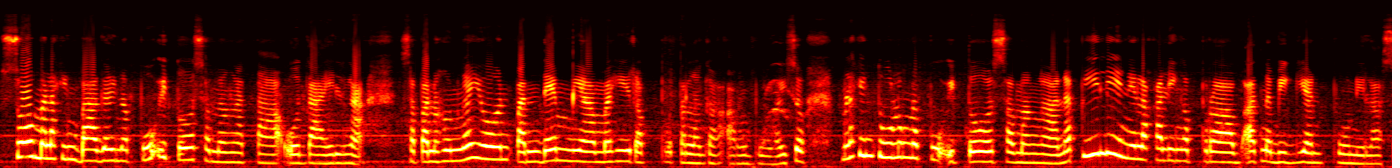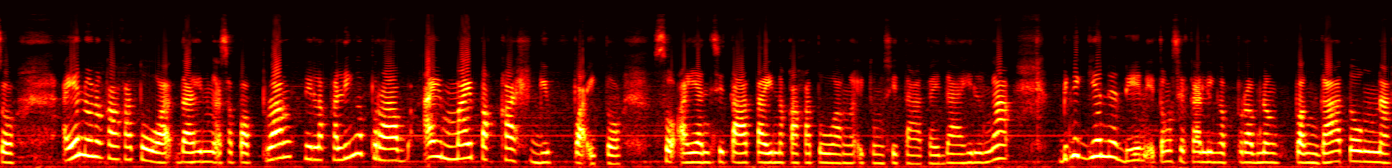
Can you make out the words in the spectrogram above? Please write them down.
So, malaking bagay na po ito sa mga tao dahil nga sa panahon ngayon, pandemya, mahirap po talaga ang buhay. So, malaking tulong na po ito sa mga napili nila Kalinga Prab at nabigyan po nila. So, ayan o nakakatuwa dahil nga sa paprank nila Kalinga Prab ay may pa-cash gift pa ito. So, ayan si tatay, nakakatuwa nga itong si tatay dahil nga binigyan na din itong si Kalinga Prab ng panggatong na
